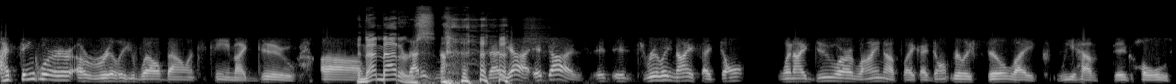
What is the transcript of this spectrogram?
I think we're a really well balanced team. I do, um, and that matters. That not, that, yeah, it does. It, it's really nice. I don't when I do our lineup, like I don't really feel like we have big holes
